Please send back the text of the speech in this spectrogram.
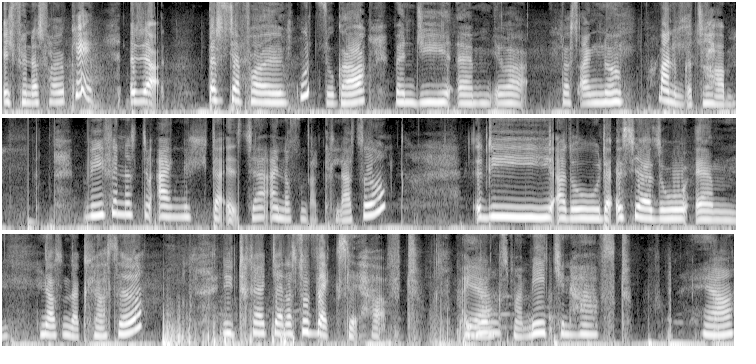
Ich finde das voll okay. Also ja, das ist ja voll gut sogar, wenn die ähm, ihre das eigene Meinung dazu haben. Wie findest du eigentlich, da ist ja eine aus unserer Klasse, die, also da ist ja so, ähm, aus unserer Klasse, die trägt ja das so wechselhaft. Mal Ja. Jungs, mal mädchenhaft. Ja.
